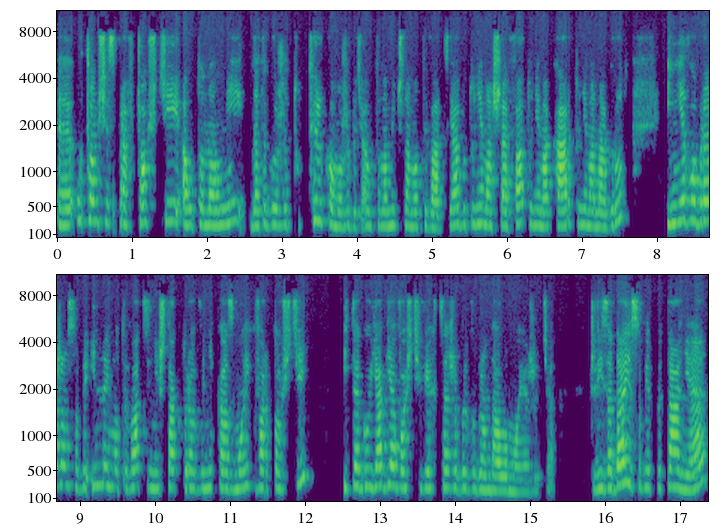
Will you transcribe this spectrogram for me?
e, uczą się sprawczości, autonomii, dlatego że tu tylko może być autonomiczna motywacja, bo tu nie ma szefa, tu nie ma kar, tu nie ma nagród i nie wyobrażam sobie innej motywacji niż ta, która wynika z moich wartości i tego, jak ja właściwie chcę, żeby wyglądało moje życie. Czyli zadaję sobie pytanie,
